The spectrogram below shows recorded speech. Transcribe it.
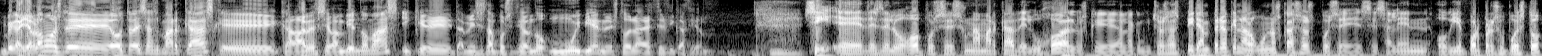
Venga, y hablamos de otra de esas marcas que cada vez se van viendo más y que también se están posicionando muy bien en esto de la electrificación. Sí, eh, desde luego, pues es una marca de lujo a los que a la que muchos aspiran, pero que en algunos casos, pues eh, se salen o bien por presupuesto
